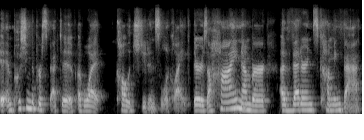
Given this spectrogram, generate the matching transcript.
and pushing the perspective of what college students look like. There is a high number of veterans coming back,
